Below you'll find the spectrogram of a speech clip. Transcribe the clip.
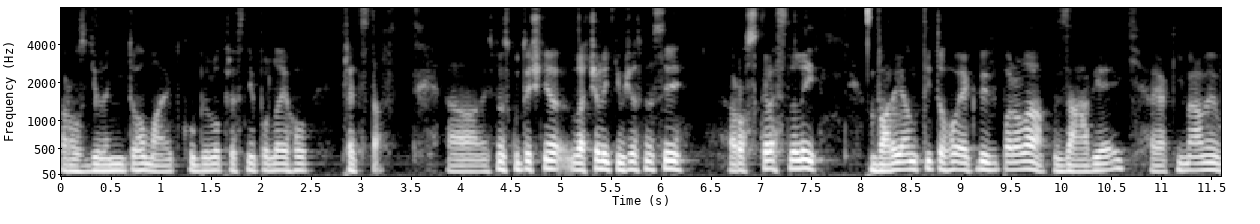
rozdělení toho majetku bylo přesně podle jeho představ. A my jsme skutečně začali tím, že jsme si rozkreslili varianty toho, jak by vypadala závěť a jaký máme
